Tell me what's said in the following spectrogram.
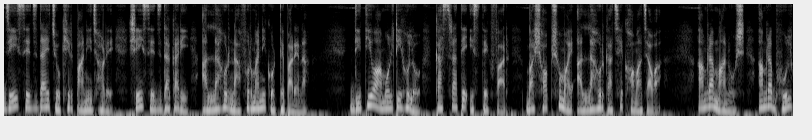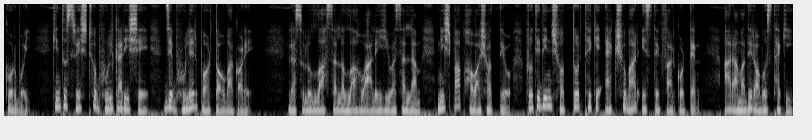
যেই সেজদায় চোখের পানি ঝরে, সেই সেজদাকারী আল্লাহর নাফরমানি করতে পারে না। দ্বিতীয় আমলটি হল কাসরাতে ইস্তেকফার বা সবসময় আল্লাহর কাছে ক্ষমা চাওয়া। আমরা মানুষ, আমরা ভুল করবই, কিন্তু শ্রেষ্ঠ ভুলকারী সে যে ভুলের পর তওবা করে। রাসুলুল্লাহ সাল্লাহ আলিহি ওয়াসাল্লাম নিষ্পাপ হওয়া সত্ত্বেও প্রতিদিন সত্তর থেকে একশো বার ইস্তেকফার করতেন। আর আমাদের অবস্থা কি?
